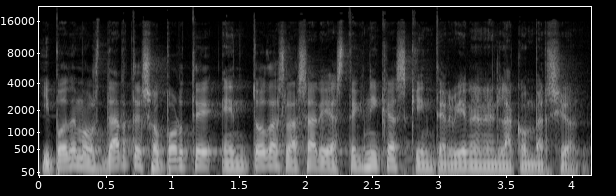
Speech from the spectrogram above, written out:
y podemos darte soporte en todas las áreas técnicas que intervienen en la conversión.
